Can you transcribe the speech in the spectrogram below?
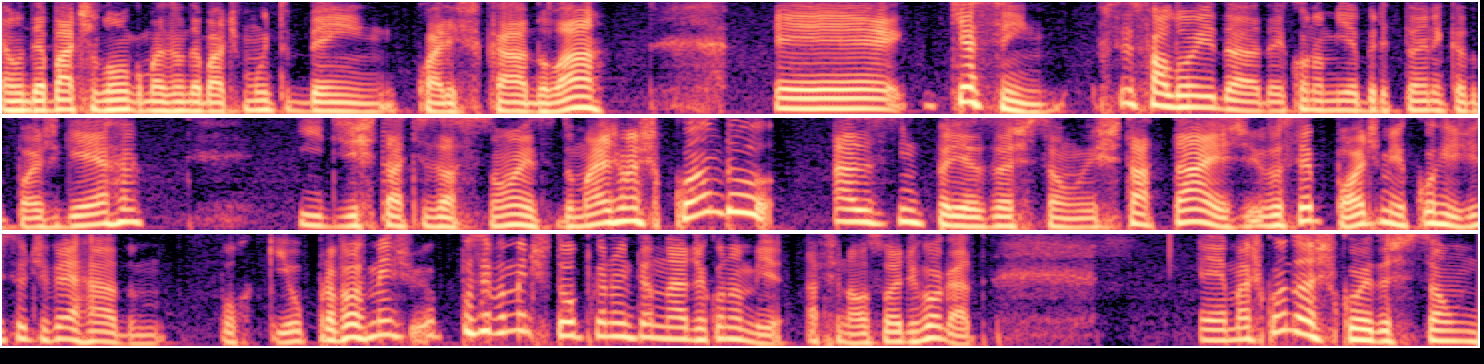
É um debate longo, mas é um debate muito bem qualificado lá. É, que assim, você falou aí da, da economia britânica do pós-guerra e de estatizações e tudo mais, mas quando as empresas são estatais, e você pode me corrigir se eu estiver errado, porque eu provavelmente, eu possivelmente estou porque eu não entendo nada de economia, afinal sou advogado. É, mas quando as coisas são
